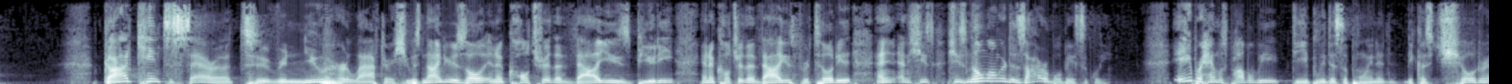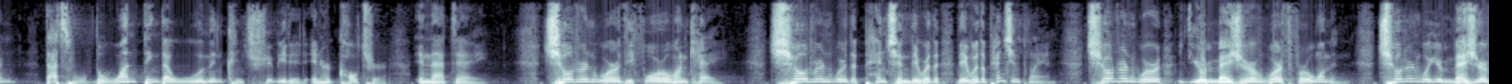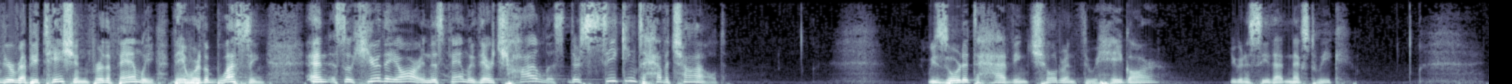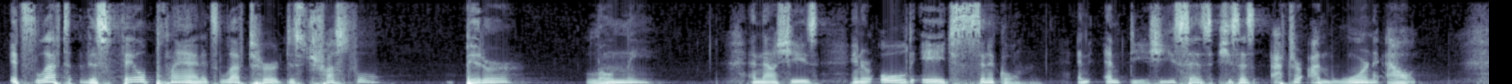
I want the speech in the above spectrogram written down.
God came to Sarah to renew her laughter. She was 90 years old in a culture that values beauty, in a culture that values fertility, and, and she's, she's no longer desirable, basically. Abraham was probably deeply disappointed because children, that's the one thing that women contributed in her culture in that day. Children were the 401k. Children were the pension. They were the, they were the pension plan. Children were your measure of worth for a woman. Children were your measure of your reputation for the family. They were the blessing. And so here they are in this family. They're childless. They're seeking to have a child. Resorted to having children through Hagar. You're going to see that next week. It's left this failed plan, it's left her distrustful, bitter, lonely, and now she's in her old age cynical and empty. She says, she says, after I'm worn out.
